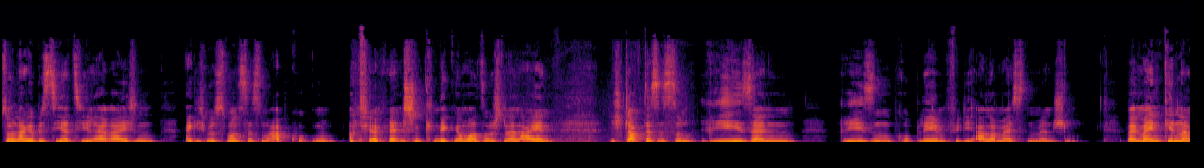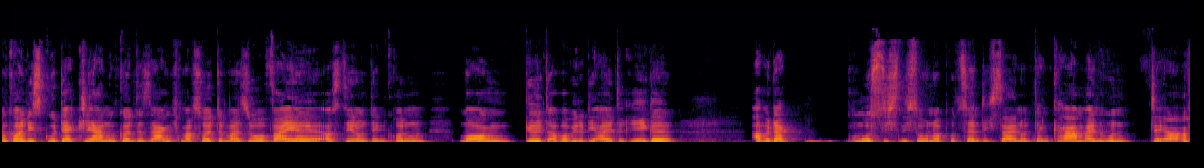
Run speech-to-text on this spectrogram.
so lange, bis die ihr Ziel erreichen. Eigentlich müssten wir uns das mal abgucken. Und wir Menschen knicken immer so schnell ein. Ich glaube, das ist so ein riesen, riesen Problem für die allermeisten Menschen. Bei meinen Kindern konnte ich es gut erklären und konnte sagen, ich mache es heute mal so, weil aus den und den Gründen. Morgen gilt aber wieder die alte Regel. Aber da musste ich nicht so hundertprozentig sein. Und dann kam ein Hund, der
